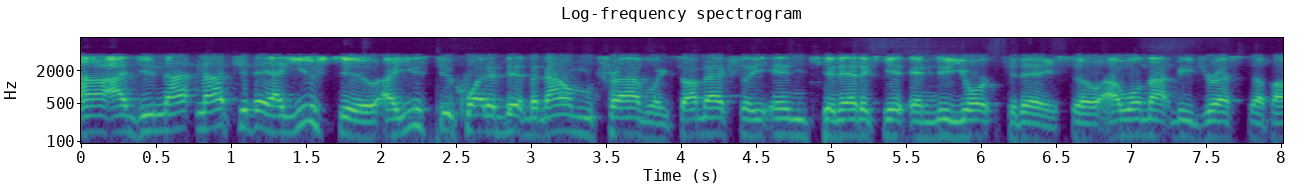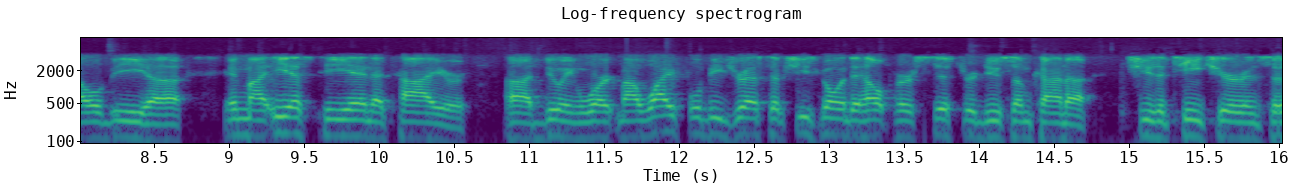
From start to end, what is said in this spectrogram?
Uh, I do not. Not today. I used to. I used to quite a bit, but now I'm traveling, so I'm actually in Connecticut and New York today. So I will not be dressed up. I will be uh, in my ESPN attire uh, doing work. My wife will be dressed up. She's going to help her sister do some kind of. She's a teacher, and so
